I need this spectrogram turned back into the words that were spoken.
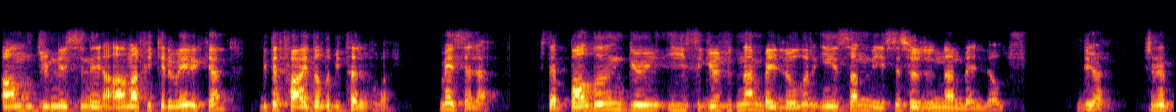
an cümlesini, ana fikir verirken bir de faydalı bir tarafı var. Mesela işte balığın gö- iyisi gözünden belli olur, insanın iyisi sözünden belli olur diyor. Şimdi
